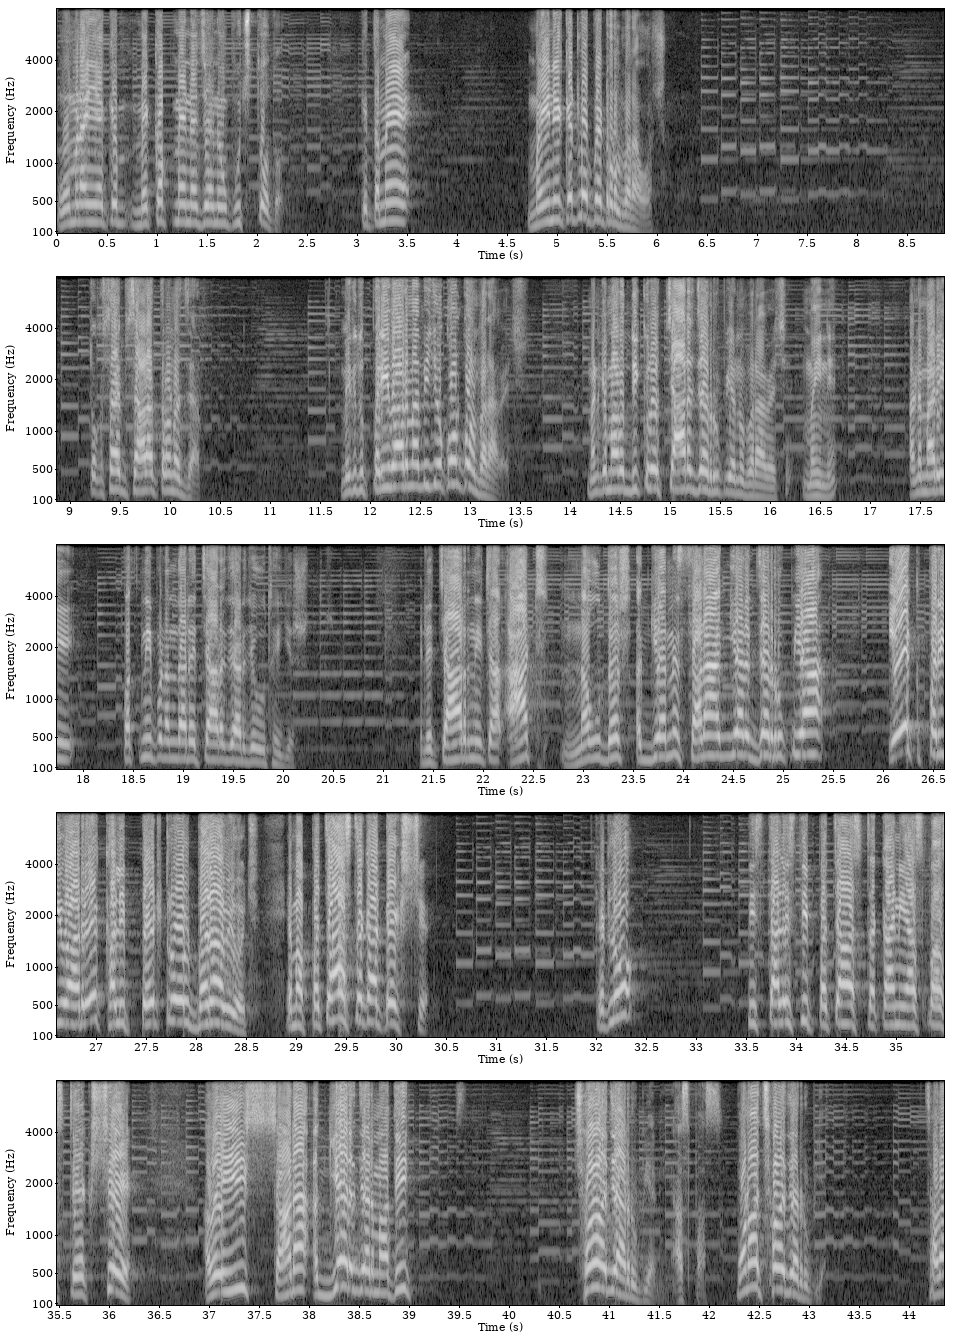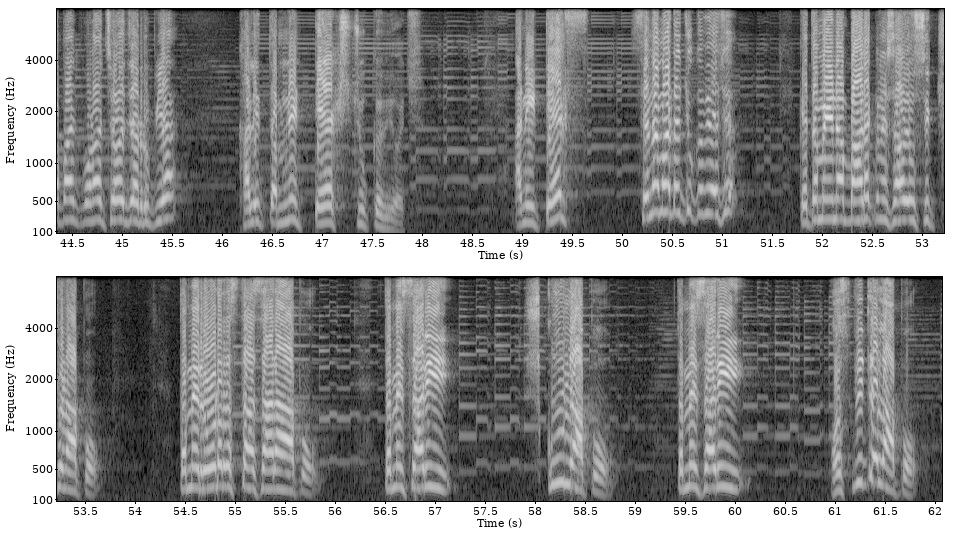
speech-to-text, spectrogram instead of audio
હું હમણાં અહીંયા કે મેકઅપ મેનેજરને હું પૂછતો હતો કે તમે મહિને કેટલો પેટ્રોલ ભરાવો છો? તો સાહેબ, સાડા ત્રણ હજાર. મેં કીધું, પરિવારમાં બીજો કોણ કોણ ભરાવે છે? મને કે મારો દીકરો ચાર હજાર રૂપિયાનો ભરાવે છે મહિને. અને મારી પત્ની પણ અંદાજે ચાર હજાર જેવું થઈ જશે. એટલે ચારની ચાર, આઠ, નવ, દસ, અગિયાર ને સાડા અગિયાર હજાર રૂપિયા એક પરિવારે ખાલી પેટ્રોલ ભરાવ્યો છે. એમાં પચાસ ટકા ટેક્સ છે. કેટલું? પિસ્તાલીસથી પચાસ ટકાની આસપાસ ટેક્સ છે. હવે એ સાડા અગિયાર હજારમાંથી છ હજાર રૂપિયાની આસપાસ. પોણા છ હજાર રૂપિયા. સાડા પાંચ, પોણા છ હજાર રૂપિયા ખાલી તમને ટેક્સ ચૂકવ્યો છે. અને ટેક્સ શેના માટે ચૂકવ્યો છે? કે તમે એના બાળકને સારું શિક્ષણ આપો. તમે રોડ રસ્તા સારા આપો. તમે સારી સ્કૂલ આપો. તમે સારી હોસ્પિટલ આપો.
